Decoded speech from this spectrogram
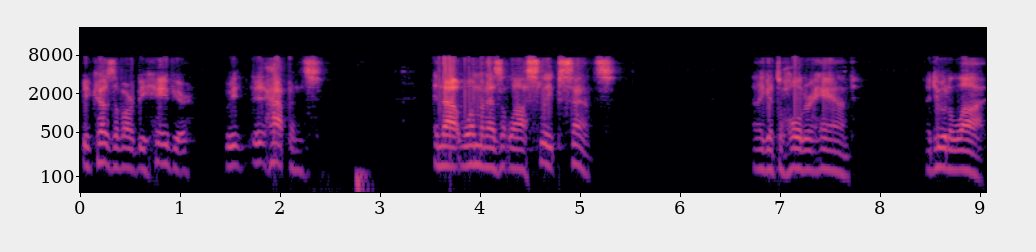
because of our behavior. We, it happens. And that woman hasn't lost sleep since. And I get to hold her hand. I do it a lot.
